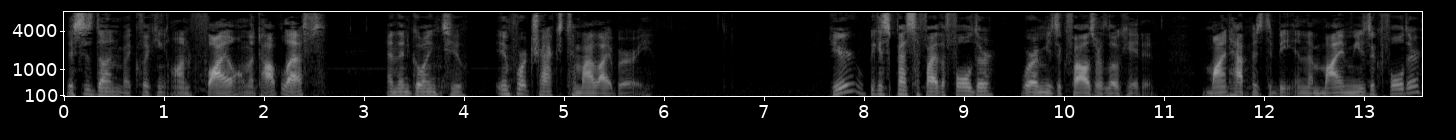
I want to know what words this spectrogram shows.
This is done by clicking on File on the top left and then going to Import Tracks to My Library. Here we can specify the folder where our music files are located. Mine happens to be in the My Music folder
